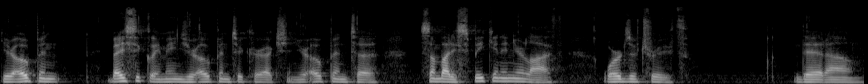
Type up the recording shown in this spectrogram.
you're open, basically means you're open to correction. You're open to somebody speaking in your life words of truth that um,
